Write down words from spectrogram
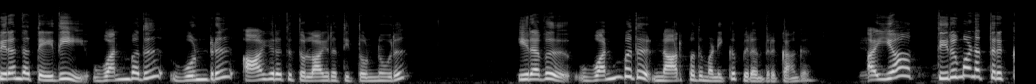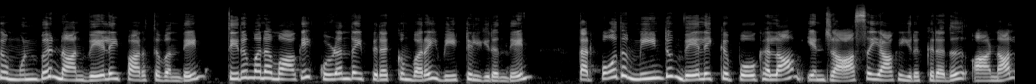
பிறந்த தேதி ஒன்பது ஒன்று ஆயிரத்தி தொள்ளாயிரத்தி தொண்ணூறு இரவு ஒன்பது நாற்பது மணிக்கு பிறந்திருக்காங்க. ஐயா திருமணத்திற்கு முன்பு நான் வேலை பார்த்து வந்தேன் திருமணமாகி குழந்தை பிறக்கும் வரை வீட்டில் இருந்தேன் தற்போது மீண்டும் வேலைக்கு போகலாம் என்ற ஆசையாக இருக்கிறது. ஆனால்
